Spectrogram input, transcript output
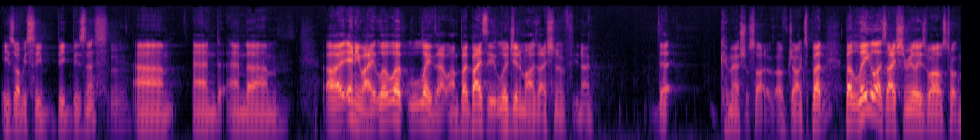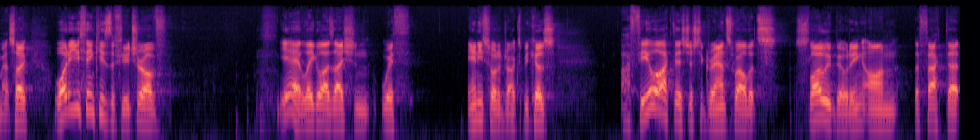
is obviously big business, um, and and um, uh, anyway, let, let, we'll leave that one. But basically, legitimization of you know the commercial side of, of drugs, but but legalization really is what I was talking about. So, what do you think is the future of yeah legalization with any sort of drugs? Because I feel like there's just a groundswell that's slowly building on the fact that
